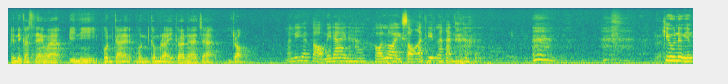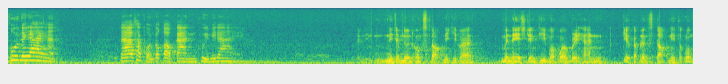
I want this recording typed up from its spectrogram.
แบบนี้ก็แสดงว่าปีนี้ผลการผลกำไรก็น่าจะ drop อันนี้ยังตอบไม่ได้นะคะ ขอรออีกสองอาทิตย์แล้วกัน คิวหนึ่งยังพูดไม่ได้ค่ะนะคะถ้าผลประกอบการคุยไม่ได้แต่นี่ในจำนวนของสต็อกนี่คิดว่า manage อย่างที่บอกว่าบริหารเกี่ยวกับเรื่องสต็อกนี่ตกลง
